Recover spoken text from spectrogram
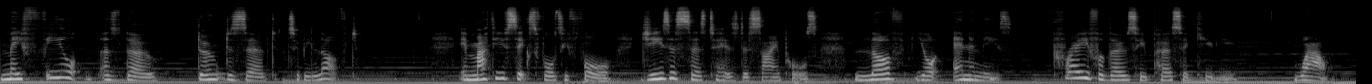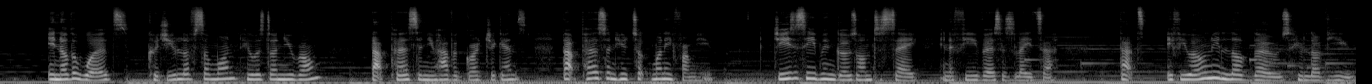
may feel as though don't deserve to be loved. In Matthew 6:44, Jesus says to his disciples, "Love your enemies. Pray for those who persecute you." Wow. In other words, could you love someone who has done you wrong? That person you have a grudge against? That person who took money from you? Jesus even goes on to say in a few verses later that if you only love those who love you,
